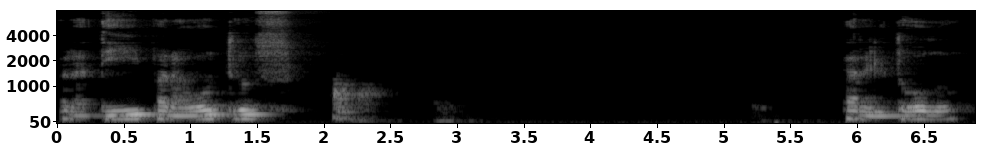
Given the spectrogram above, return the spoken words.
Para ti, para otros, para el todo.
